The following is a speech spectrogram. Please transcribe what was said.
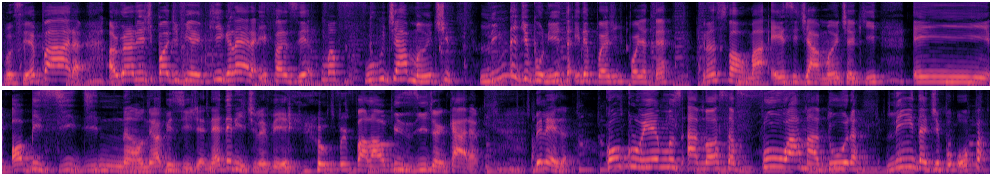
Você para. Agora a gente pode vir aqui, galera, e fazer uma full diamante linda de bonita. E depois a gente pode até transformar esse diamante aqui em obsidian. Não, não é obsidian, é netherite, Levi. Eu fui falar obsidian, cara. Beleza. Concluímos a nossa full armadura linda de... Opa,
